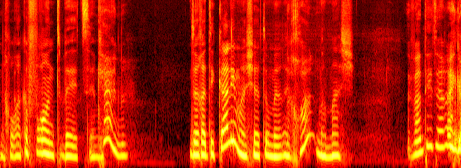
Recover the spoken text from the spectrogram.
אנחנו רק הפרונט בעצם. כן, זה רדיקלי מה שאת אומרת. נכון, ממש. הבנתי את זה הרגע.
